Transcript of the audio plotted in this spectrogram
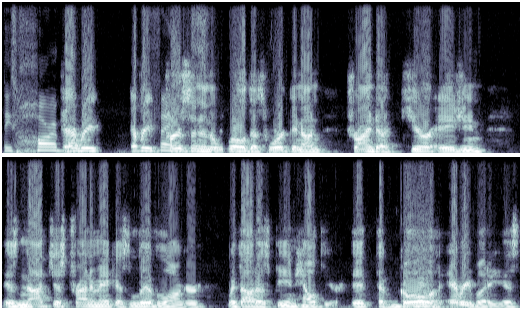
these horrible. Every every things. person in the world that's working on trying to cure aging is not just trying to make us live longer without us being healthier. It, the goal of everybody is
